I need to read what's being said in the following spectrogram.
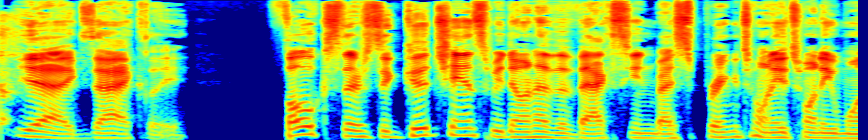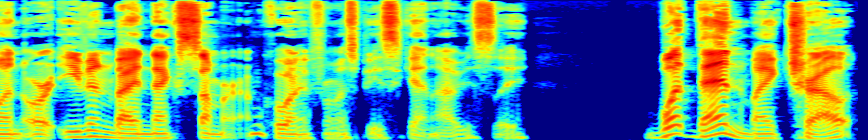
yeah, exactly. Folks, there's a good chance we don't have a vaccine by spring 2021 or even by next summer. I'm quoting from a piece again, obviously. What then, Mike Trout?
